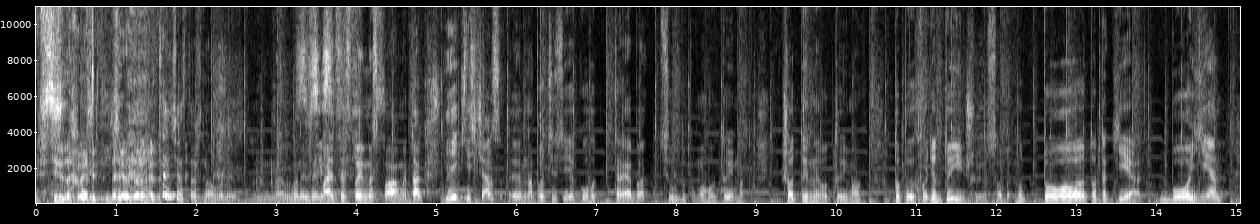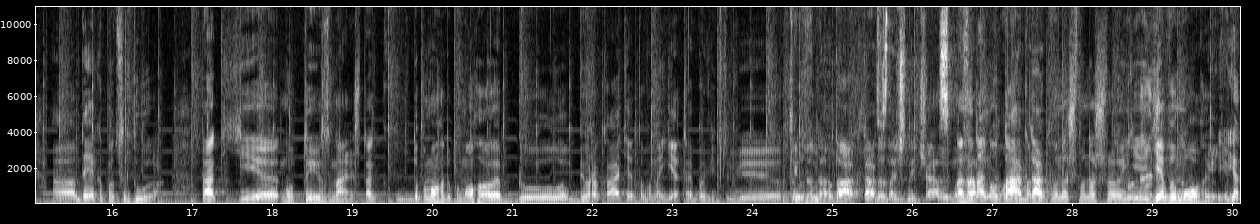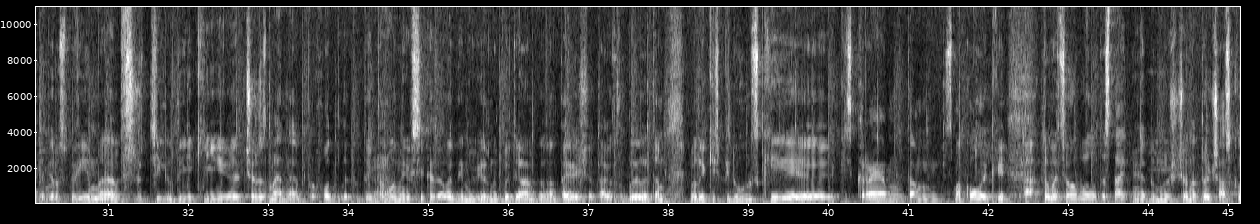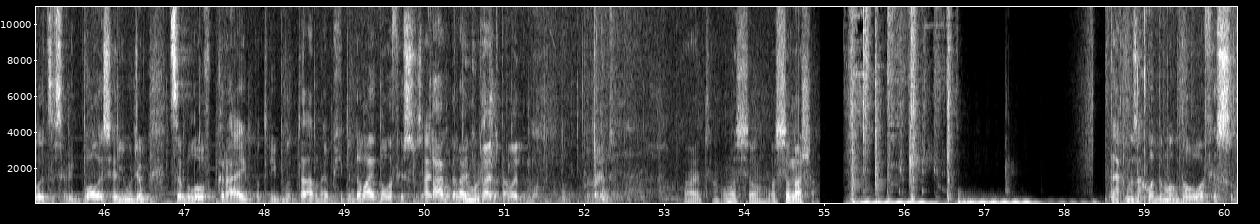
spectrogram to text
Всі заходять. Нічого, дорога. Та Нічого страшного, вони, вони займаються своїми справами. Так, є якийсь час, е, на протязі якого треба цю допомогу отримати. Якщо ти не отримав, то переходять до іншої особи. Ну то, то так є. Бо є е, деяка процедура. Так, є, ну ти знаєш, так, допомога допомога, але бю, бюрократія то вона є. Треба від, від Потрібно на так, так. зазначений час. На, зана- ну так, так, воно ж воно ж є, є вимоги. Я тобі розповім, е, що ті люди, які через мене проходили туди, там вони всі казали неймовірну подяку за те, що так зробили. Там були якісь підгузки, якийсь крем, там смаколики. Тому цього було достатньо. Я думаю, що на той час, коли це все відбувалося, людям це було вкрай потрібно та необхідно. Давай до офісу зайдемо, Так, давайте, подивимося, давайте, що там. пройдемо. Давайте. Давайте. Ось, о, ось о наша. Так, ми заходимо до офісу.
